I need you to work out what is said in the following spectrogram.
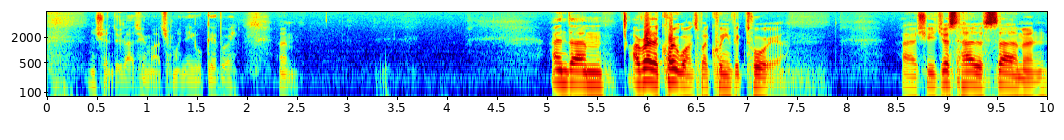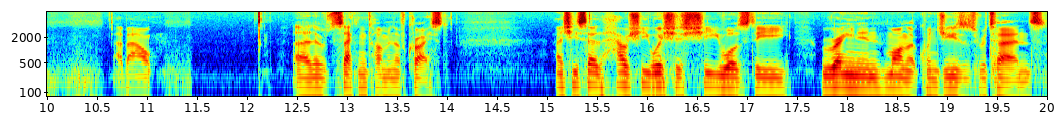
I shouldn't do that too much. My knee will give way. Um, and um, I read a quote once by Queen Victoria. Uh, she just heard a sermon about uh, the second coming of Christ. And she said how she wishes she was the reigning monarch when Jesus returns,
